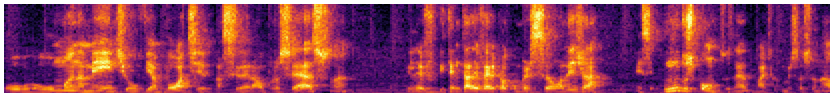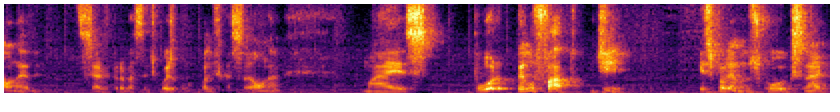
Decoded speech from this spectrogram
ou, ou humanamente, ou via bot, acelerar o processo, né? E, e tentar levar ele para a conversão ali já. Esse é um dos pontos, né, do marketing conversacional, né? Serve para bastante coisa, como qualificação, né? Mas por, pelo fato de esse problema dos cookies, né,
